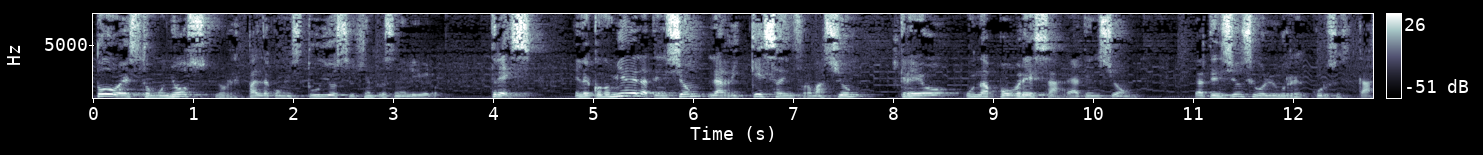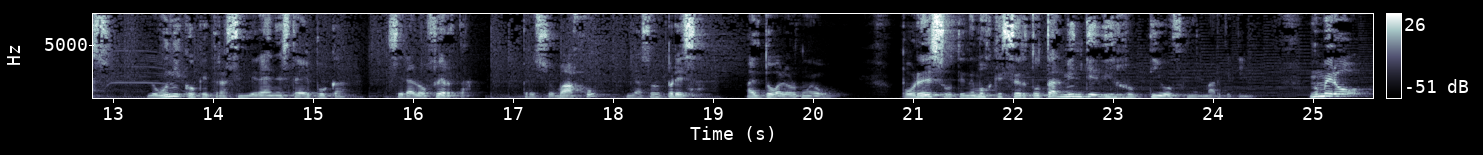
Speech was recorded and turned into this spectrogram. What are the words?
Todo esto Muñoz lo respalda con estudios y ejemplos en el libro. 3. En la economía de la atención, la riqueza de información creó una pobreza de atención. La atención se volvió un recurso escaso. Lo único que trascenderá en esta época será la oferta, precio bajo la sorpresa, alto valor nuevo. Por eso tenemos que ser totalmente disruptivos en el marketing. Número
